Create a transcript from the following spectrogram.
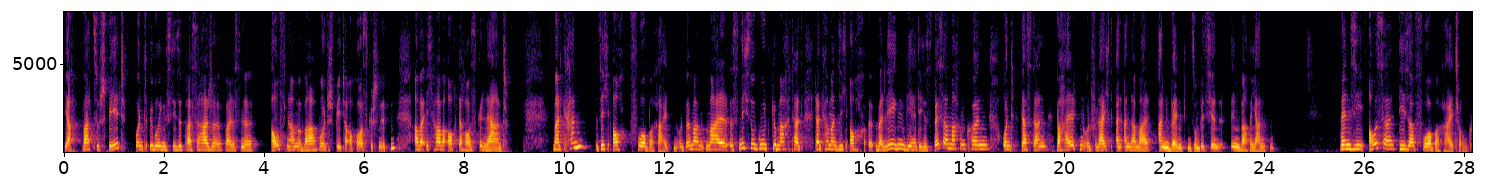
Ja, war zu spät und übrigens diese Passage, weil es eine Aufnahme war, wurde später auch rausgeschnitten, aber ich habe auch daraus gelernt. Man kann sich auch vorbereiten. Und wenn man mal es nicht so gut gemacht hat, dann kann man sich auch äh, überlegen, wie hätte ich es besser machen können und das dann behalten und vielleicht ein andermal anwenden, so ein bisschen in Varianten. Wenn Sie außer dieser Vorbereitung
